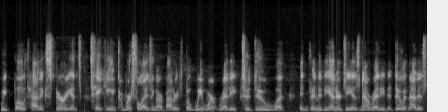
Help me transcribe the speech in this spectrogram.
We both had experience taking and commercializing our batteries, but we weren't ready to do what Invinity Energy is now ready to do, and that is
